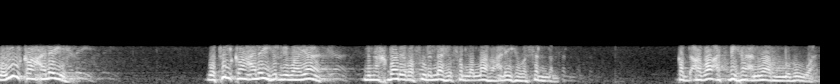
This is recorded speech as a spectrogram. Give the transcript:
ويلقى عليه وتلقى عليه الروايات من أخبار رسول الله صلى الله عليه وسلم. قد أضاءت بها أنوار النبوة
